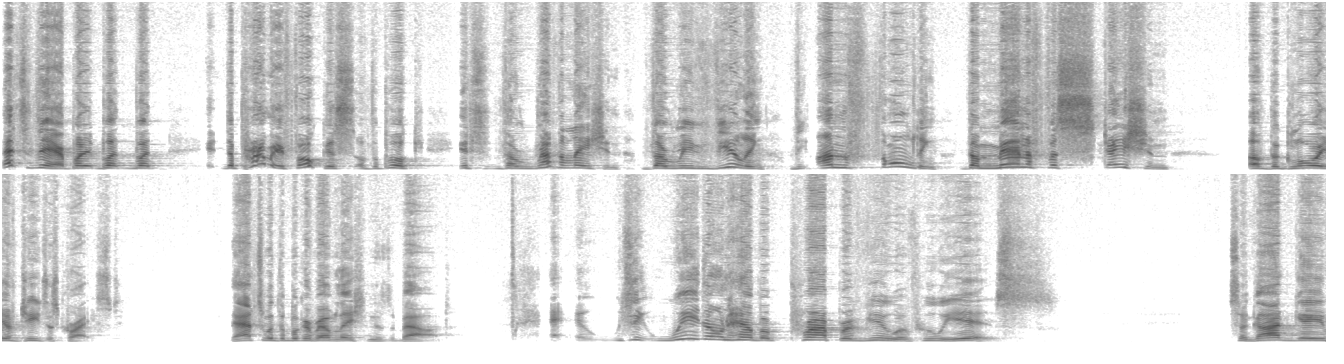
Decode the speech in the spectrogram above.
That's there, but, but, but the primary focus of the book, it's the revelation, the revealing, the unfolding, the manifestation of the glory of Jesus Christ. That's what the book of Revelation is about eh, see, we don't have a proper view of who he is. So God gave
